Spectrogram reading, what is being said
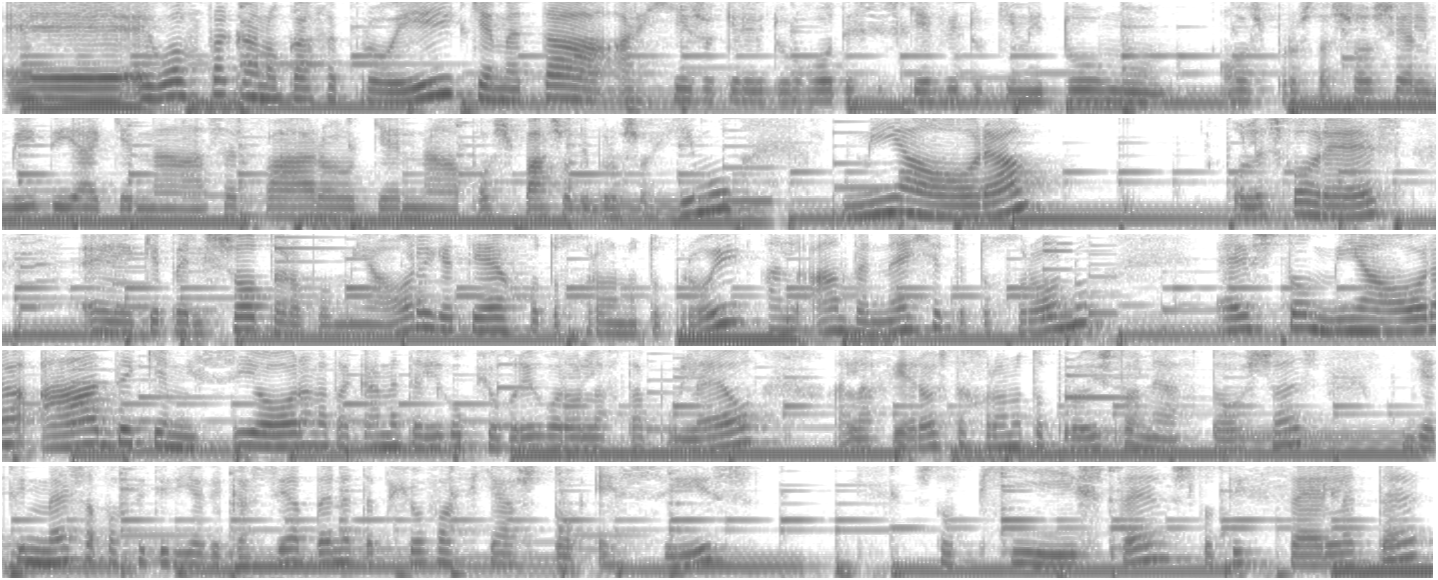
Ε, εγώ αυτά κάνω κάθε πρωί και μετά αρχίζω και λειτουργώ τη συσκευή του κινητού μου ως προς τα social media και να σερφάρω και να αποσπάσω την προσοχή μου. Μία ώρα, πολλές φορές ε, και περισσότερο από μία ώρα γιατί έχω το χρόνο το πρωί αλλά αν δεν έχετε το χρόνο έστω μία ώρα, άντε και μισή ώρα να τα κάνετε λίγο πιο γρήγορα όλα αυτά που λέω αλλά αφιερώστε χρόνο το πρωί στον εαυτό σας γιατί μέσα από αυτή τη διαδικασία μπαίνετε πιο βαθιά στο εσείς, στο ποιοι είστε, στο τι θέλετε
